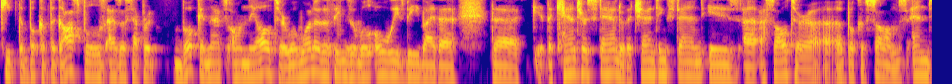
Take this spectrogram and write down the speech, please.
keep the book of the gospels as a separate book and that's on the altar. Well one of the things that will always be by the the the cantor stand or the chanting stand is a, a psalter a, a book of psalms. And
